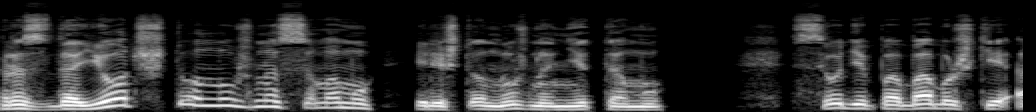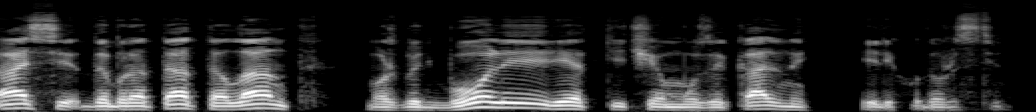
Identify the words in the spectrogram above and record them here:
раздает, что нужно самому или что нужно не тому. Судя по бабушке Асе, доброта, талант может быть более редкий, чем музыкальный или художественный.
